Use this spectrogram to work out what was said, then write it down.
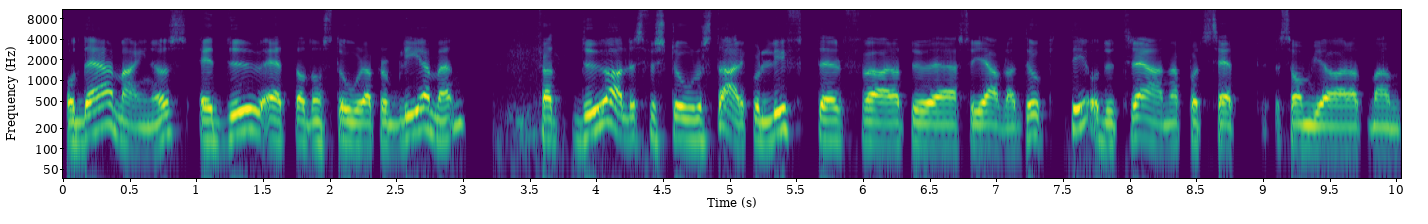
Och där Magnus, är du ett av de stora problemen. För att du är alldeles för stor och stark och lyfter för att du är så jävla duktig och du tränar på ett sätt som gör att man,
